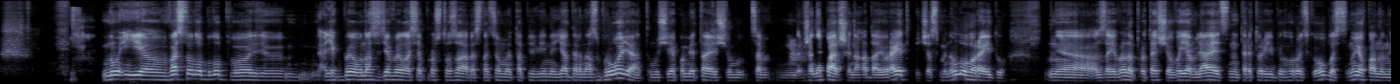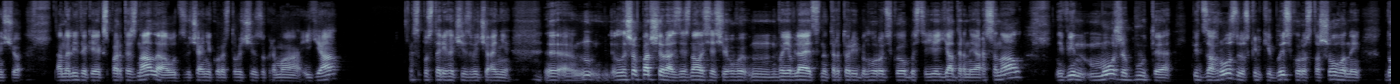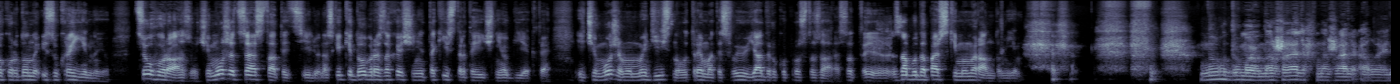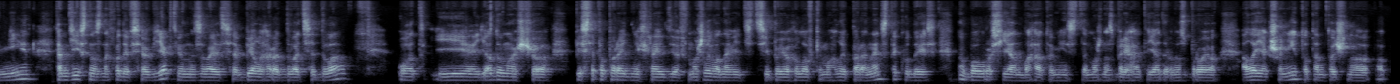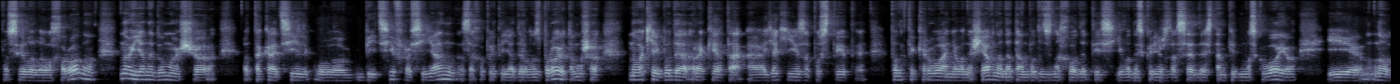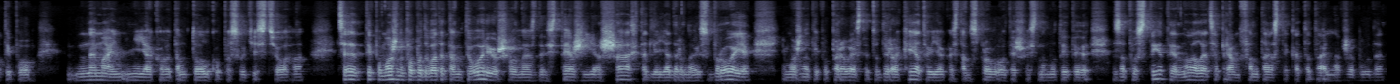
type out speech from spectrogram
Ну і е, весело було б, е, якби у нас з'явилася просто зараз на цьому етапі війни ядерна зброя, тому що я пам'ятаю, що це вже не перший нагадаю рейд під час минулого рейду. е, Заявили про те, що виявляється на території Білгородської області. Ну я впевнений, що аналітики, і експерти знали. А от звичайні користувачі, зокрема, і я, спостерігачі, звичайні, е, ну, лише в перший раз дізналися, що ви- виявляється на території Білгородської області є ядерний арсенал, і він може бути під загрозою, оскільки близько розташований до кордону із Україною цього разу. Чи може це стати ціллю? Наскільки добре захищені такі стратегічні об'єкти, і чи можемо ми дійсно отримати свою ядерку просто зараз? От е, за Будапештський меморандум їм. Ну, думаю, на жаль, на жаль, але ні. Там дійсно знаходився об'єкт, він називається Білгород 22. От, і я думаю, що після попередніх рейдів, можливо, навіть ці боєголовки могли перенести кудись. Ну, бо у росіян багато місць, де можна зберігати ядерну зброю. Але якщо ні, то там точно посилили охорону. Ну і я не думаю, що от така ціль у бійців росіян захопити ядерну зброю, тому що ну окей, буде ракета. А як її запустити? Пункти керування вони ж явно не там будуть знаходитись, і вони, скоріш за все, десь там під Москвою. І ну, типу, немає ніякого там толку по суті з цього. Це, типу, можна побудувати там теорію, що у нас десь теж є шахта для ядерної зброї, і можна, типу, перевести туди ракету і якось там спробувати щось намутити, запустити. Ну, але це прям фантастика тотальна вже буде.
